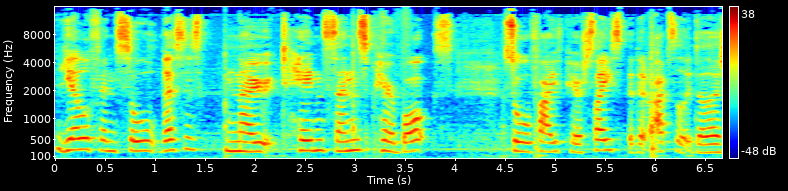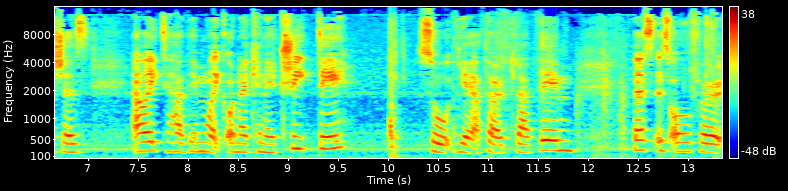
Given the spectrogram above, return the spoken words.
Yellowfin sole. This is now 10 cents per box. So 5 per slice, but they're absolutely delicious. I like to have them like on a kind of treat day. So yeah, I thought I'd grab them. This is all for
